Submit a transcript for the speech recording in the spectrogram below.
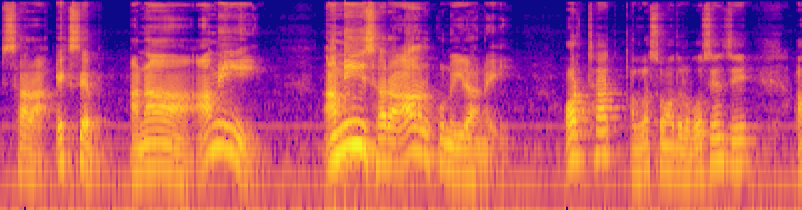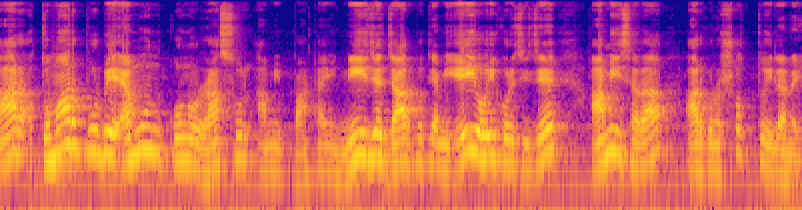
সারা এক্সেপ্ট আনা, আমি আমি সারা আর কোনো ইলা নেই। অর্থাৎ আল্লাহ সুমাতুল্লাহ বলছেন যে, আর তোমার পূর্বে এমন কোনো রাসূল আমি পাঠাইনি যে, যার প্রতি আমি এই ওই করেছি যে, আমি ছাড়া আর কোনো সত্য ইলা নেই।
